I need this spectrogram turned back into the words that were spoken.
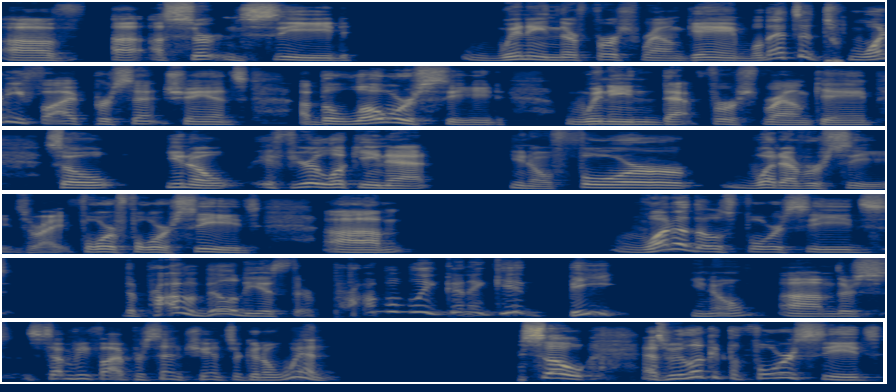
of a, a certain seed winning their first round game. Well, that's a 25% chance of the lower seed winning that first round game. So, you know, if you're looking at, you know, four whatever seeds, right? Four, four seeds. Um, one of those four seeds, the probability is they're probably going to get beat. You know, um, there's 75% chance they're going to win. So as we look at the four seeds,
